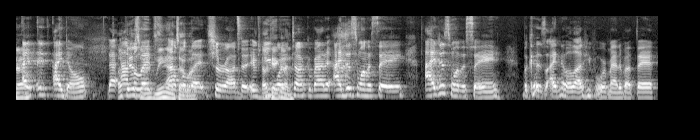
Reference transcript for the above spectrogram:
I, it, I don't. That, Okay, I'm that's gonna let. We ain't gonna I'm gonna let Sharonda, if you go want to talk about it, I just want to say, I just want to say, because I know a lot of people were mad about that.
